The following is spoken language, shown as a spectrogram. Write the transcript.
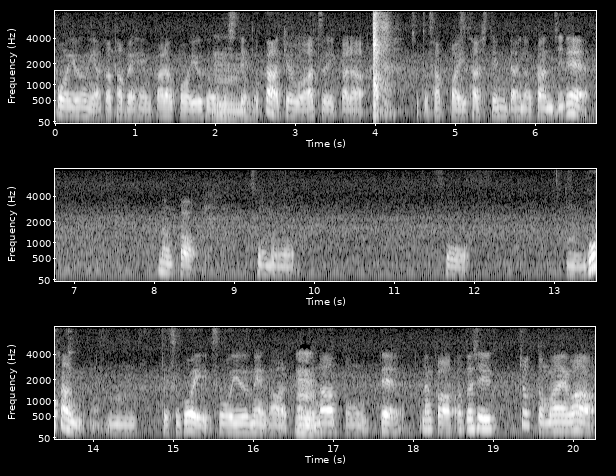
こういうんやったら食べへんからこういう風にしてとか、今日は暑いからちょっとさっぱりさせてみたいな感じでなんかそのそう、うん、ご飯、うん、ってすごいそういう面がある,、なと思ってなんか私ちょっと前は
